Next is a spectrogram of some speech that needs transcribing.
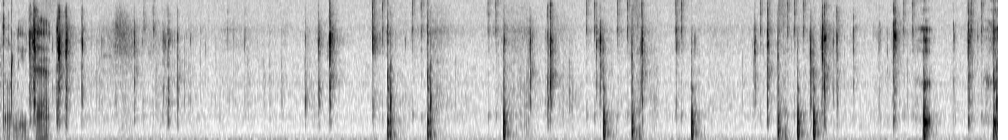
Don't need that. Huh, huh.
